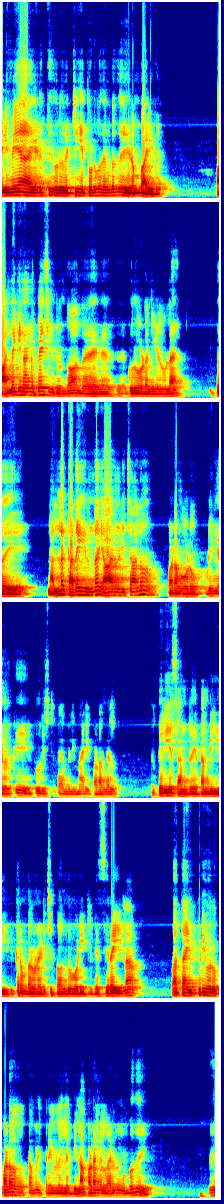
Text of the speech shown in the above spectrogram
எளிமையாக எடுத்து ஒரு வெற்றியை தொடுவது என்பது ரொம்ப அரிது. இப்போ அன்னைக்கு நாங்கள் பேசிக்கிட்டு இருந்தோம் அந்த குருவோட நிகழ்வில். இப்போ நல்ல கதை இருந்தால் யார் நடித்தாலும் படம் ஓடும் அப்படிங்கிறதுக்கு டூரிஸ்ட் ஃபேமிலி மாதிரி படங்கள் பெரிய சான்று தம்பி விக்ரம் பரவன் நடிச்சு இப்போ வந்து ஓடிட்டு இருக்க சிறையெல்லாம் பார்த்தா இப்படி ஒரு படம் தமிழ் திரையுலகில் இப்படிலாம் படங்கள் வருதுங்கும்போது இது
